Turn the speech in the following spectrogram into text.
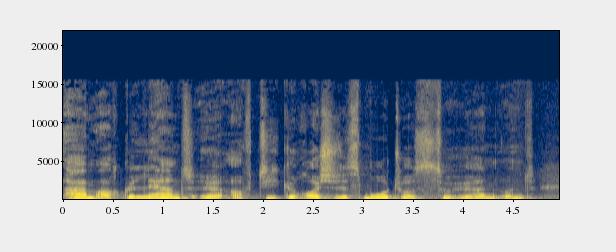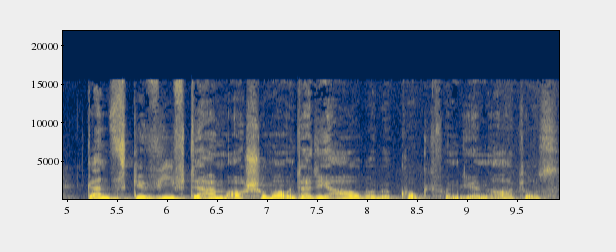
haben auch gelernt, äh, auf die Geräusche des Motors zu hören und ganz gewiefte haben auch schon mal unter die Haube geguckt von ihren Autos.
